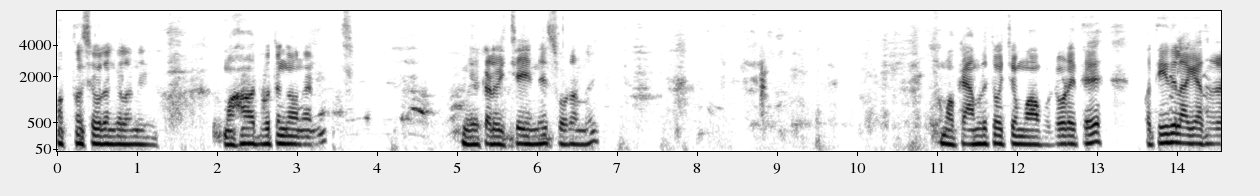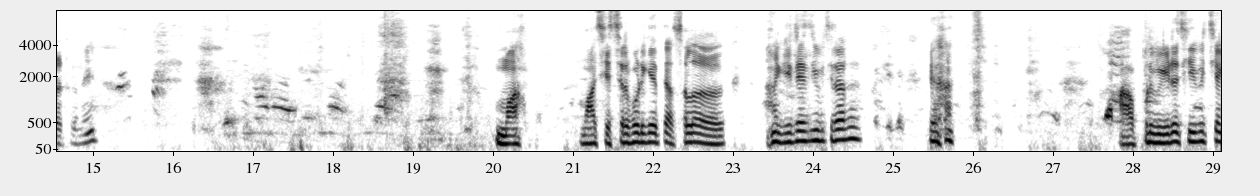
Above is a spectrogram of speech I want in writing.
మొత్తం శివలింగాలన్నీ మహా అద్భుతంగా ఉన్నాయండి. మీరు ఇక్కడ ఇచ్చేయండి చూడండి. మా ఫ్యామిలీతో వచ్చే మా బుడ్డోడైతే ప్రతీది లాగేస్తున్నాడు మా మా చిచ్చరపొడికి పొడికి అయితే అసలు గీటే చూపించరాదు అప్పుడు వీడియో చూపించి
